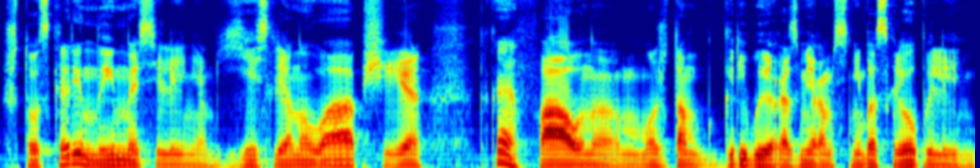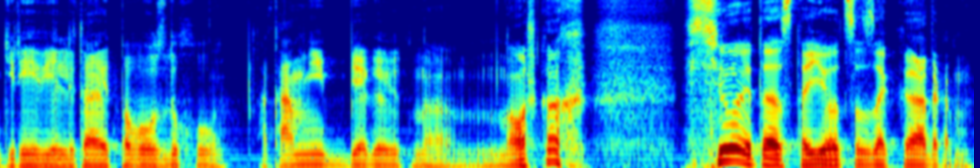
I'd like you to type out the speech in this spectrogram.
Что с коренным населением? Есть ли оно вообще? Какая фауна? Может там грибы размером с небоскреб или деревья летают по воздуху, а камни бегают на ножках? Все это остается за кадром.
